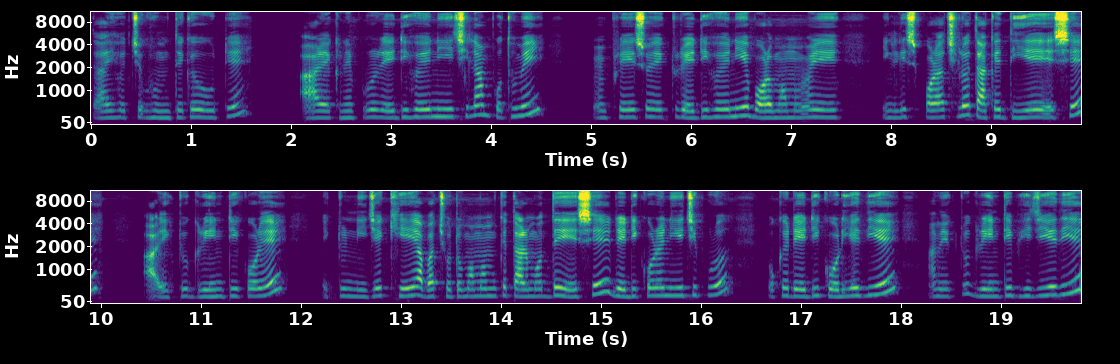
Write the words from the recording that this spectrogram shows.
তাই হচ্ছে ঘুম থেকে উঠে আর এখানে পুরো রেডি হয়ে নিয়েছিলাম প্রথমেই। ফ্রেশ হয়ে একটু রেডি হয়ে নিয়ে বড় মামার ইংলিশ পড়া ছিল তাকে দিয়ে এসে আর একটু গ্রিন টি করে একটু নিজে খেয়ে আবার ছোটো মামামকে তার মধ্যে এসে রেডি করে নিয়েছি পুরো। ওকে রেডি করিয়ে দিয়ে আমি একটু গ্রিন টি ভিজিয়ে দিয়ে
